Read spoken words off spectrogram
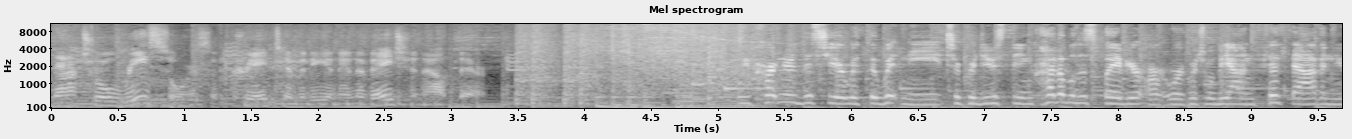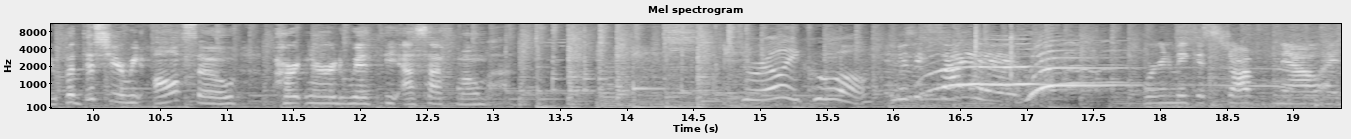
natural resource of creativity and innovation out there. We partnered this year with the Whitney to produce the incredible display of your artwork, which will be on Fifth Avenue. But this year we also partnered with the SF MoMA. It's really cool. Who's excited? Woo! We're gonna make a stop now at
